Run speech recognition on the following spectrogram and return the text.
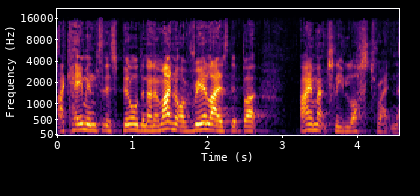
I came into this building, and I might not have realized it, but I'm actually lost right now.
